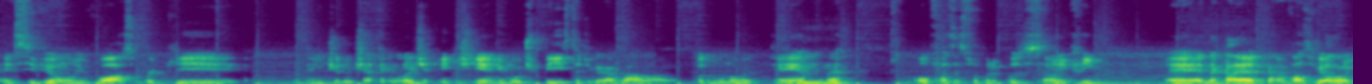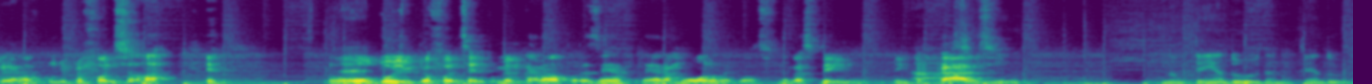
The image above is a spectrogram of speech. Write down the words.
esse violão em voz, porque A gente não tinha a tecnologia que a gente tinha de multipista, de gravar todo mundo ao mesmo tempo, Uhum. né? Ou fazer sobreposição, enfim. É, naquela época era voz e violão e gravava com microfone só. Ou É. dois microfones saindo pro mesmo canal, por exemplo. Né? Era mono o negócio. Um negócio bem, bem Ah, precário, assim. sim. Não tenha dúvida, não tenha dúvida.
